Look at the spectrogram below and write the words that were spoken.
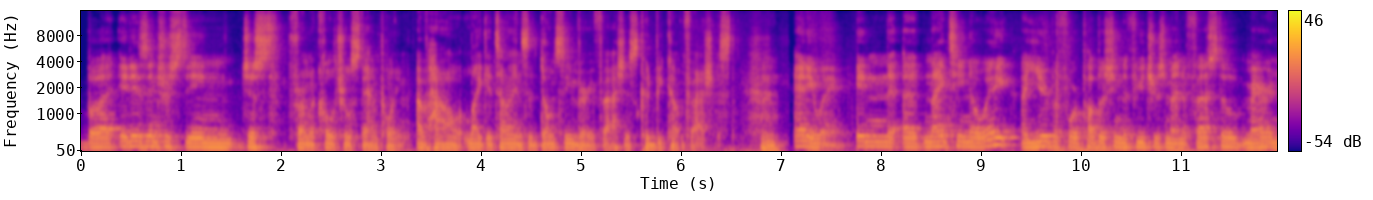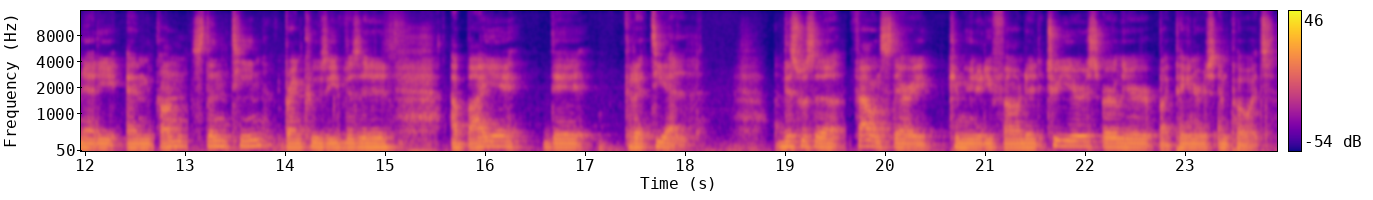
but it is interesting just from a cultural standpoint of how like Italians that don't seem very fascist could become fascist. Anyway, in uh, 1908, a year before publishing the Futures Manifesto, Marinetti and Constantine Brancusi visited Abbaye de Créteil. This was a phalanstery community founded two years earlier by painters and poets.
